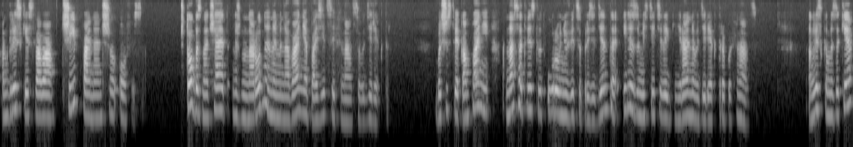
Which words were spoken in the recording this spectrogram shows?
английские слова Chief Financial Officer, что обозначает международное наименование позиции финансового директора. В большинстве компаний она соответствует уровню вице-президента или заместителя генерального директора по финансам. В английском языке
